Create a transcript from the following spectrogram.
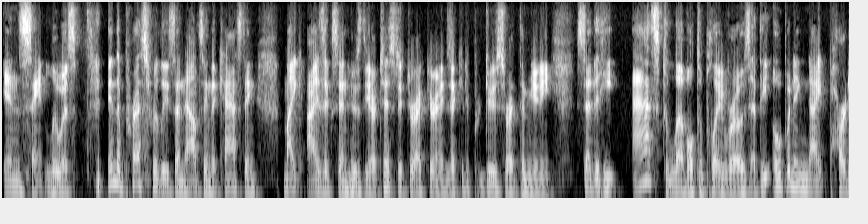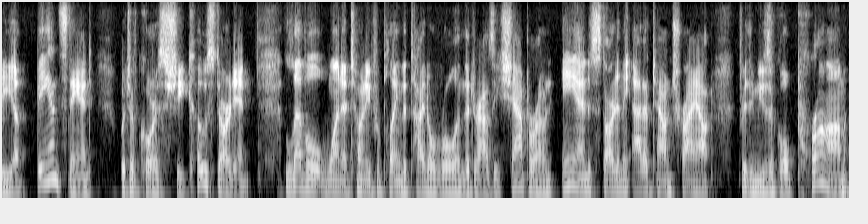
in St. Louis. In the press release announcing the casting, Mike Isaacson, who's the artistic director and executive producer at the Muni, said that he asked Level to play Rose at the opening night party of Bandstand which of course she co starred in. Leavel won a Tony for playing the title role in The Drowsy Chaperone and starred in the out of town tryout for the musical Prom,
